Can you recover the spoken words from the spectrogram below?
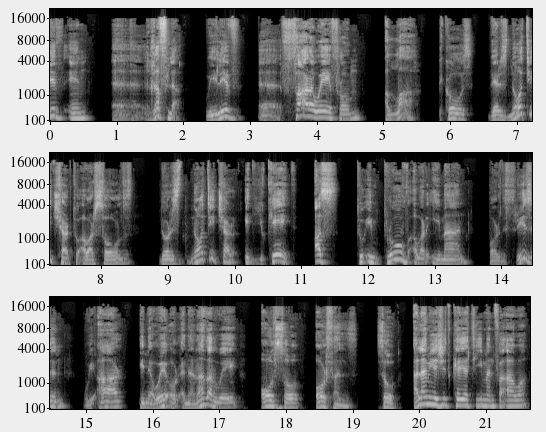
live in uh, ghafla. We live uh, far away from Allah because there is no teacher to our souls there is no teacher educate us to improve our iman. For this reason, we are, in a way or in another way, also orphans. So, alam يَجِدْكَ يَتِيمًا faawa?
